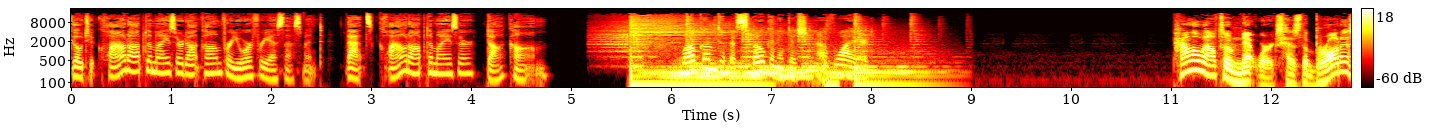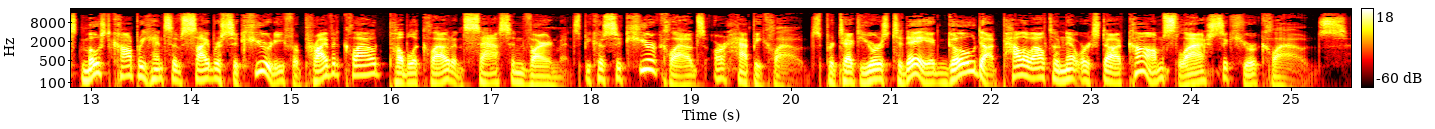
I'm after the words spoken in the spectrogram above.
Go to cloudoptimizer.com for your free assessment. That's cloudoptimizer.com. Welcome to the spoken edition of Wired. Palo Alto Networks has the broadest, most comprehensive cybersecurity for private cloud, public cloud, and SaaS environments because secure clouds are happy clouds. Protect yours today at go.paloaltonetworks.com slash secure clouds.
